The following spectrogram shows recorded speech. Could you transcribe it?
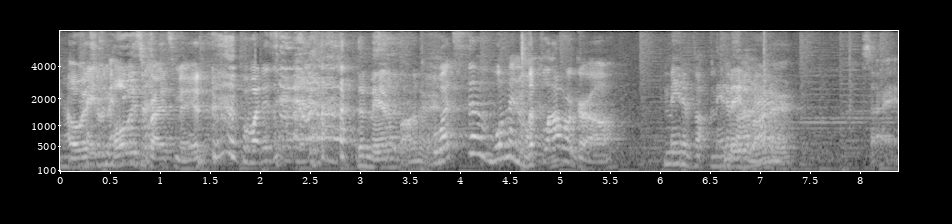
not Always, bridesmaid. always bridesmaid. what is it? the man of honor. What's the woman one? the flower girl. Maid of, maid of, Maid of honor? honor. Sorry.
